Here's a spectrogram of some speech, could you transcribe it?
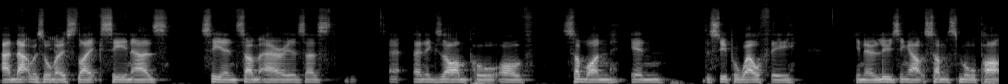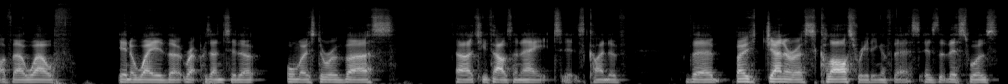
and that was almost like seen as seen in some areas as a, an example of someone in the super wealthy, you know, losing out some small part of their wealth in a way that represented a almost a reverse uh, 2008. It's kind of the most generous class reading of this is that this was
